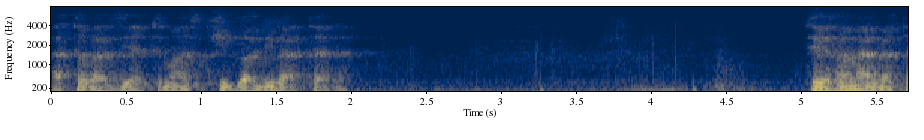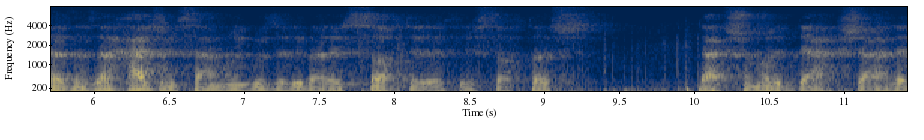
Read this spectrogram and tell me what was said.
حتی وضعیت ما از کیگالی بدتره. تهران البته از نظر حجم سرمایه گذاری برای ساخت زیر ساختاش در شمار ده شهر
